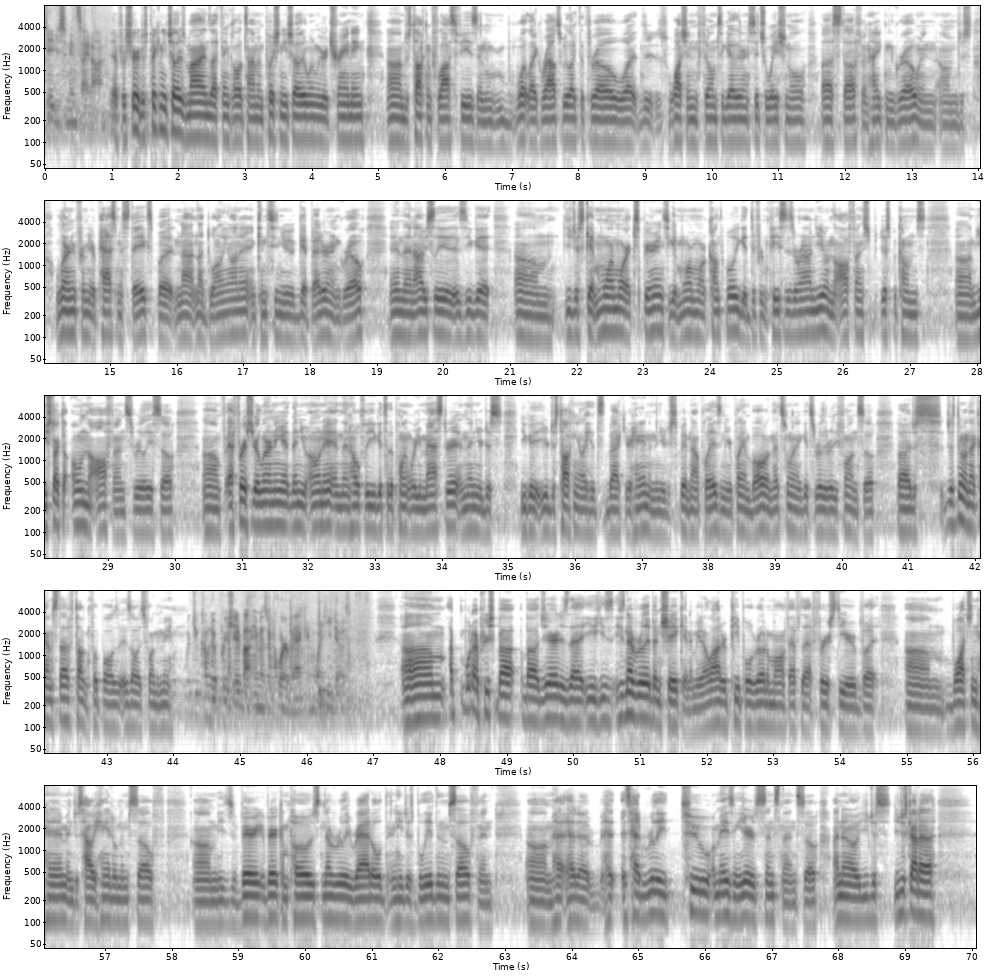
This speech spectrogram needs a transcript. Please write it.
gave you some insight on? Yeah, for sure. Just picking each other's minds, I think, all the time and pushing each other when we were training. Um, just talking philosophies and what like routes we like to throw, what just watching film together and situational uh, stuff and how you can grow and um, just learning from your past mistakes, but not not dwelling on it and continue to get better and grow. And then obviously as you get um, you just get more and more experience, you get more and more comfortable, you get different pieces around you, and the offense just becomes um, you start to own the offense really. So um, at first you're learning it, then you own it, and then hopefully you get to the point where you master it, and then you're just you get, you're just talking like it's the back of your hand, and then you're just spitting out plays and you're playing ball, and that's when it gets really really fun. So uh, just just doing that kind of stuff, talking football is, is always fun to me. What you come to appreciate about him as a quarterback and what he does? Um, I, what I appreciate about about Jared is that he, he's he's never really been shaken. I mean, a lot of people wrote him off after that first year, but um, watching him and just how he handled himself, um, he's very very composed, never really rattled, and he just believed in himself and. Um, had, had a has had really two amazing years since then. So I know you just you just gotta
